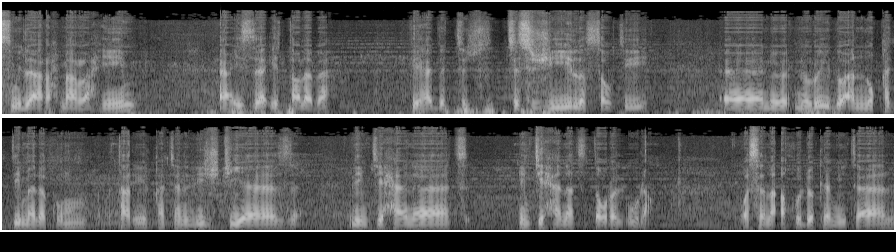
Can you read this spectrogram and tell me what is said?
بسم الله الرحمن الرحيم أعزائي الطلبة في هذا التسجيل الصوتي آه، نريد أن نقدم لكم طريقة لاجتياز لامتحانات امتحانات الدورة الأولى وسنأخذ كمثال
